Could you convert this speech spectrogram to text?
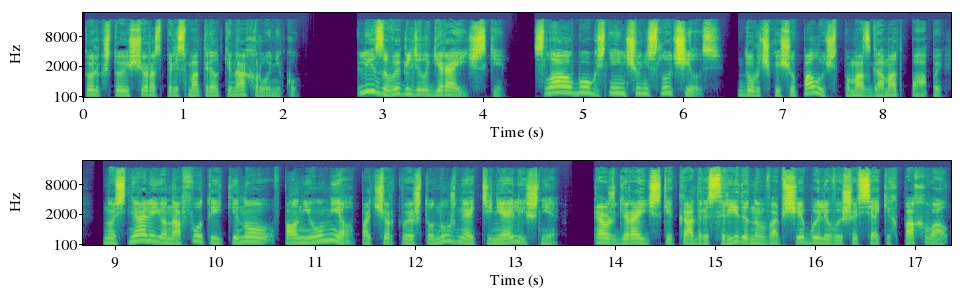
Только что еще раз пересмотрел кинохронику. Лиза выглядела героически. Слава богу, с ней ничего не случилось. Дурочка еще получит по мозгам от папы. Но сняли ее на фото и кино вполне умело, подчеркивая, что нужно и оттеняя лишнее. А уж героические кадры с Риденом вообще были выше всяких похвал.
